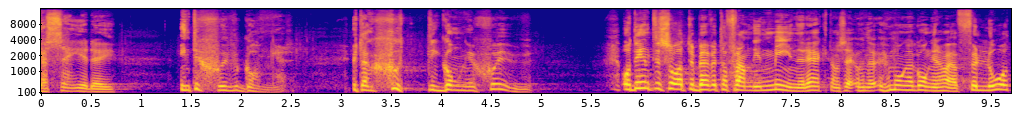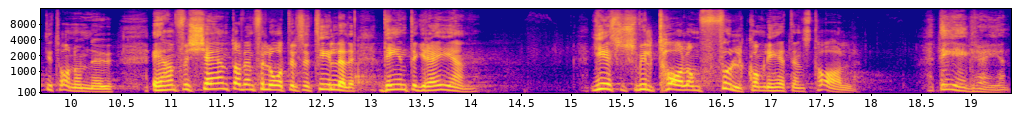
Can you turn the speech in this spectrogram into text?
jag säger dig, inte sju gånger, utan 70 gånger sju. Och det är inte så att du behöver ta fram din miniräknare och säga, hur många gånger har jag förlåtit honom nu? Är han förtjänt av en förlåtelse till eller? Det är inte grejen. Jesus vill tala om fullkomlighetens tal. Det är grejen.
